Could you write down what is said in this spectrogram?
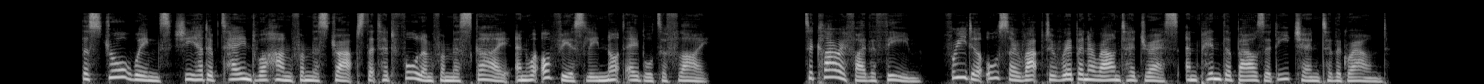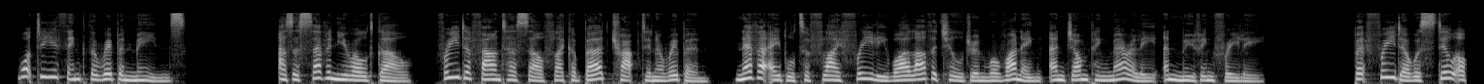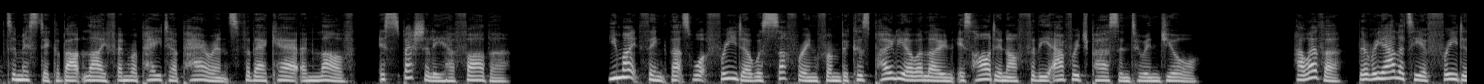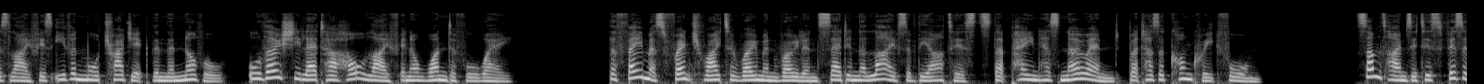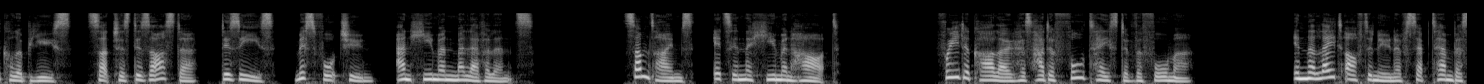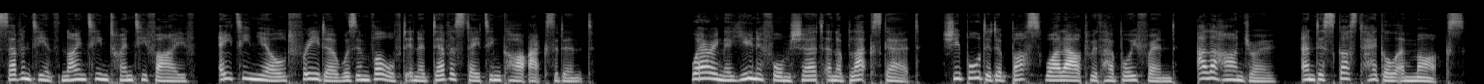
The straw wings she had obtained were hung from the straps that had fallen from the sky and were obviously not able to fly. To clarify the theme, Frida also wrapped a ribbon around her dress and pinned the bows at each end to the ground. What do you think the ribbon means? As a seven year old girl, Frida found herself like a bird trapped in a ribbon, never able to fly freely while other children were running and jumping merrily and moving freely. But Frida was still optimistic about life and repaid her parents for their care and love, especially her father. You might think that's what Frida was suffering from because polio alone is hard enough for the average person to endure. However, the reality of Frida's life is even more tragic than the novel, although she led her whole life in a wonderful way. The famous French writer Romain Rolland said in The Lives of the Artists that pain has no end but has a concrete form. Sometimes it is physical abuse, such as disaster, disease, misfortune, and human malevolence. Sometimes, it's in the human heart. Frida Kahlo has had a full taste of the former. In the late afternoon of September 17, 1925, 18 year old Frida was involved in a devastating car accident. Wearing a uniform shirt and a black skirt, she boarded a bus while out with her boyfriend, Alejandro, and discussed Hegel and Marx.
